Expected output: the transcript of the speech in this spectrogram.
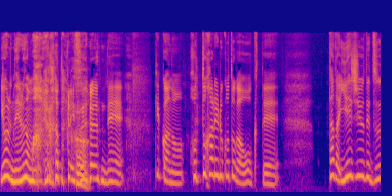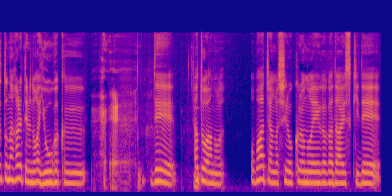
夜寝るのも早かったりするんで結構あのほっとかれることが多くてただ家中でずっと流れてるのが洋楽へであとはあのおばあちゃんが白黒の映画が大好きで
